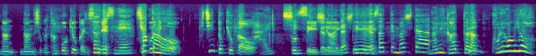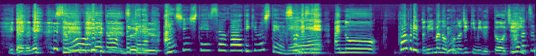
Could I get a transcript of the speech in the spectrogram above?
なんなんでしょうか観光協会ですかね。そうですね。許可をきちんと許可をはい取っていただいて申請書を出してくださってました何かあったらこれを見ようみたいなね。そうなの。だから安心して演奏ができましたよね。そうですね。。あのパンフレットね今のこの時期見ると、10月末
